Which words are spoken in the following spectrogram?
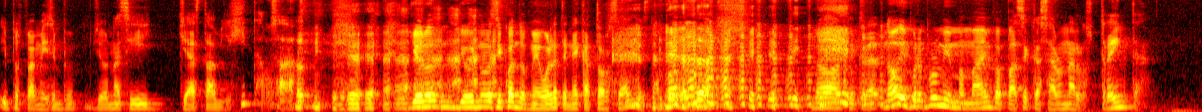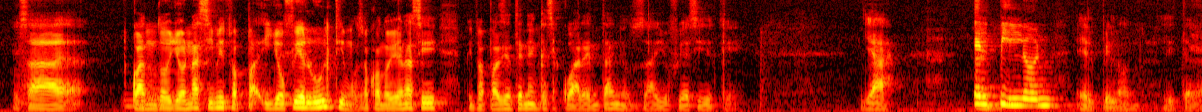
y pues para mí siempre, yo nací ya estaba viejita, o sea, yo no, yo no nací cuando mi abuela tenía 14 años. No, te creas. No, y por ejemplo mi mamá y mi papá se casaron a los 30, o sea, cuando yo nací mis papás, y yo fui el último, o sea, cuando yo nací mis papás ya tenían casi 40 años, o sea, yo fui así de que ya, el pilón. el pilón, literal.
